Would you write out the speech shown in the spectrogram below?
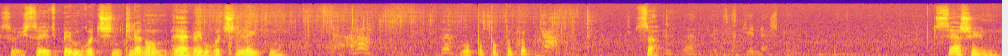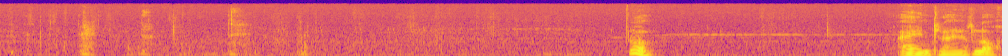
So, ich soll jetzt beim Rutschen klettern, äh, beim Rutschen lenken. Wupp, wupp, wupp, wupp. So. Sehr schön. Oh. Ein kleines Loch.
